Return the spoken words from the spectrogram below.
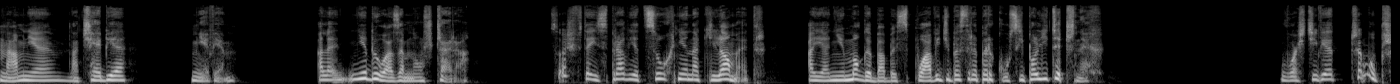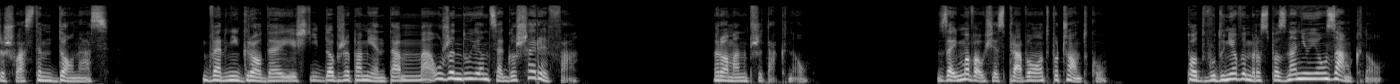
Na mnie, na ciebie, nie wiem. Ale nie była ze mną szczera. Coś w tej sprawie cuchnie na kilometr, a ja nie mogę baby spławić bez reperkusji politycznych. Właściwie czemu przyszła z tym do nas? Wernigrodę, jeśli dobrze pamiętam, ma urzędującego szeryfa. Roman przytaknął. Zajmował się sprawą od początku. Po dwudniowym rozpoznaniu ją zamknął.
